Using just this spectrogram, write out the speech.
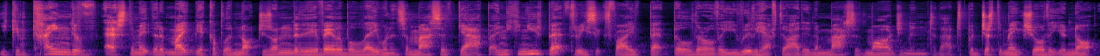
You can kind of estimate that it might be a couple of notches under the available lay when it's a massive gap. And you can use Bet365 Bet Builder, although you really have to add in a massive margin into that. But just to make sure that you're not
